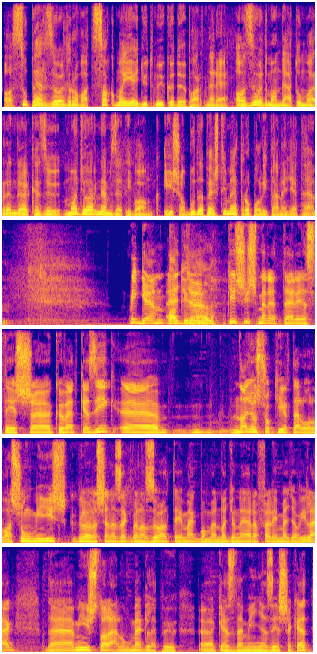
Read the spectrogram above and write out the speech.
A Superzöld rovat szakmai együttműködő partnere a zöld mandátummal rendelkező Magyar Nemzeti Bank és a Budapesti Metropolitán Egyetem. Igen, Akivel? egy kis ismeretterjesztés következik. Nagyon sok hírt elolvasunk mi is, különösen ezekben a zöld témákban, mert nagyon errefelé megy a világ, de mi is találunk meglepő kezdeményezéseket.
